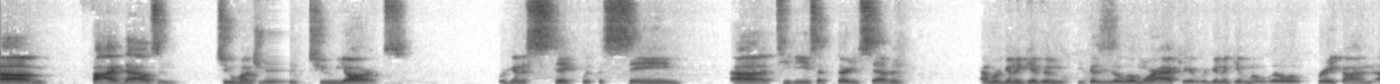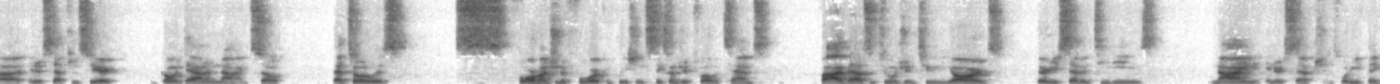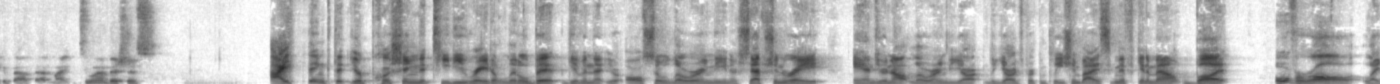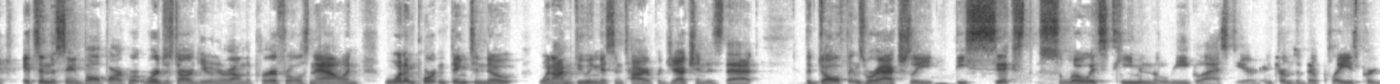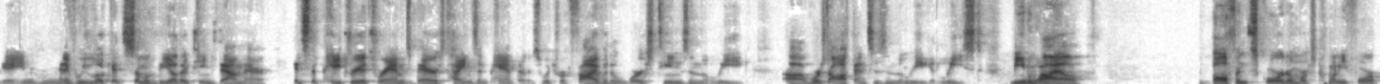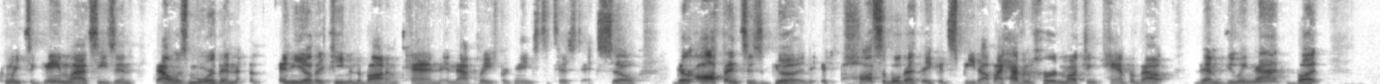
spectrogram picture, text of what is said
Um, 5,202 yards. We're going to stick with the same uh, TDs at 37 and we're going to give him because he's a little more accurate. We're going to give him a little break on uh, interceptions here, going down a nine. So that total is 404 completions, 612 attempts, 5,202 yards, 37 TDs, nine interceptions. What do you think about that, Mike? Too ambitious? I think that you're pushing the TD rate a little bit, given that you're also lowering the interception rate and you're not lowering the, yard, the yards per completion by a significant amount. But overall, like it's in the same ballpark. We're, we're just arguing around the peripherals now. And one important thing to note when I'm doing this entire projection is that the Dolphins were actually the sixth slowest team in the league last year in terms of their plays per game. Mm-hmm. And if we look at some of the other teams down there, it's the Patriots, Rams, Bears, Titans, and Panthers, which were five of the worst teams in the league uh, worst offenses in the league, at least. Meanwhile, the Dolphins scored almost 24 points a game last season. That was more than any other team in the bottom 10 in that plays per game statistics. So their offense is good. It's possible that they could speed up. I haven't heard much in camp about them doing that, but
